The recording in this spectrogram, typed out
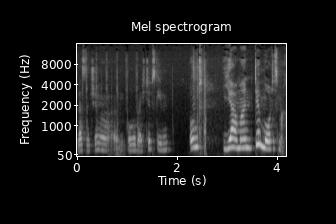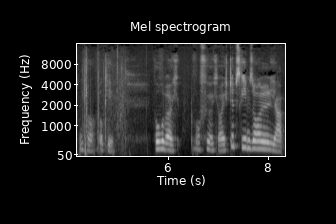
Lasst einen Schimmer, ähm, worüber ich Tipps geben. Und ja, Mann, der Mortis macht ein Tor. Okay. Worüber ich, wofür ich euch Tipps geben soll, ja.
